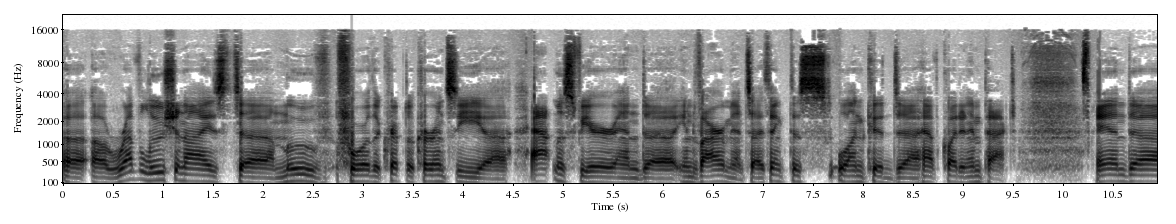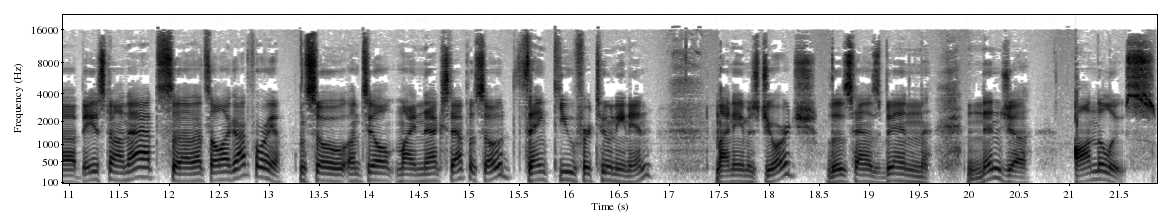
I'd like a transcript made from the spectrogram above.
a revolutionized move for the cryptocurrency atmosphere and environment. I think this one could uh, have quite an impact. And uh, based on that, uh, that's all I got for you. So until my next episode, thank you for tuning in. My name is George. This has been Ninja on the Loose.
